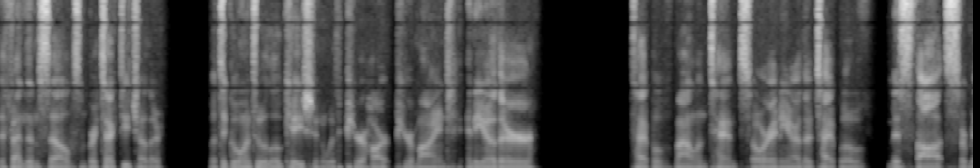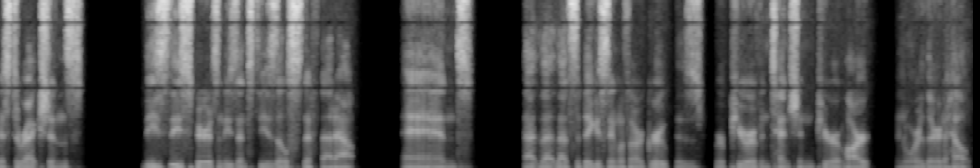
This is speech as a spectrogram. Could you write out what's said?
defend themselves and protect each other, but to go into a location with pure heart, pure mind. Any other type of malintent or any other type of misthoughts or misdirections, these these spirits and these entities, they'll sniff that out. And that, that that's the biggest thing with our group is we're pure of intention, pure of heart, and we're there to help.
